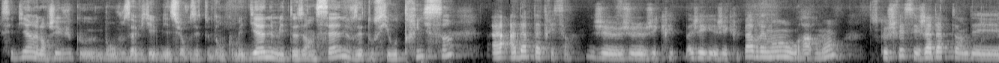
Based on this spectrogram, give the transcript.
C'est bien. Alors j'ai vu que bon, vous aviez, bien sûr, vous êtes donc comédienne, metteuse en scène, vous êtes aussi autrice. Adaptatrice. Je n'écris pas vraiment ou rarement. Ce que je fais, c'est j'adapte des,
